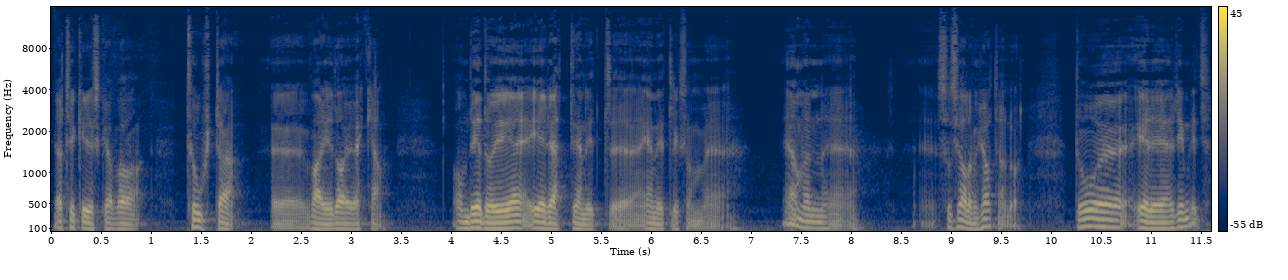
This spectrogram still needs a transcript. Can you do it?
jag tycker det ska vara torsdag varje dag i veckan. Om det då är, är rätt enligt, eh, enligt liksom, eh, ja, men, eh, Socialdemokraterna då. Då är det rimligt.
